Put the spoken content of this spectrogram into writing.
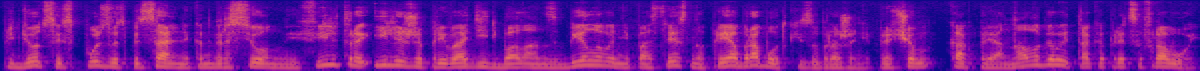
придется использовать специальные конверсионные фильтры или же приводить баланс белого непосредственно при обработке изображения, причем как при аналоговой, так и при цифровой.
